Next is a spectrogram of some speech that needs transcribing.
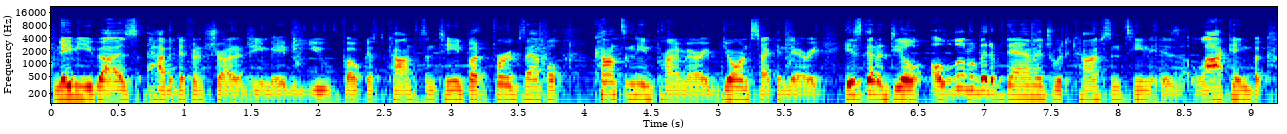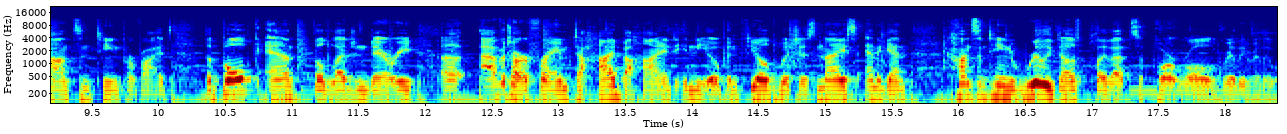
maybe you guys have a different strategy. Maybe you focused Constantine but for example Constantine primary Bjorn secondary he's going to deal a little bit of damage which Constantine is lacking but Constantine provides the bulk and the legendary uh, avatar frame to hide behind in the open field which is nice. And again Constantine really does play that support role really really well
